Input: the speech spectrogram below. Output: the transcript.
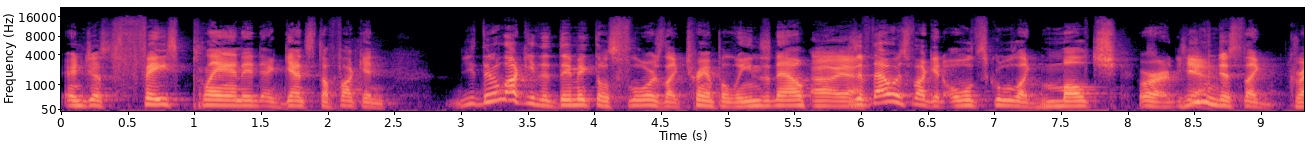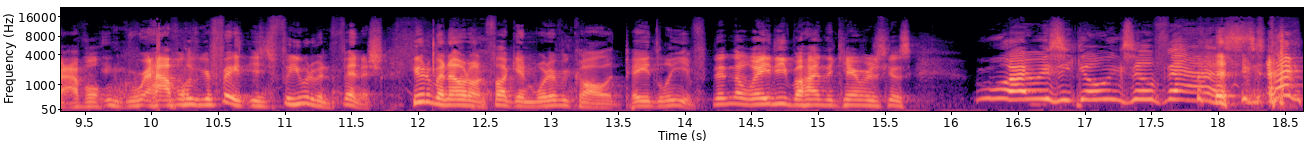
and just face planted against the fucking. They're lucky that they make those floors like trampolines now. Oh, yeah. if that was fucking old school like mulch or Yeah. even just like Gravel. gravel, your face, he would have been finished. He would have been out on fucking whatever you call it, paid leave. Then the lady behind the camera just goes, "Why was he going so fast?" exactly,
